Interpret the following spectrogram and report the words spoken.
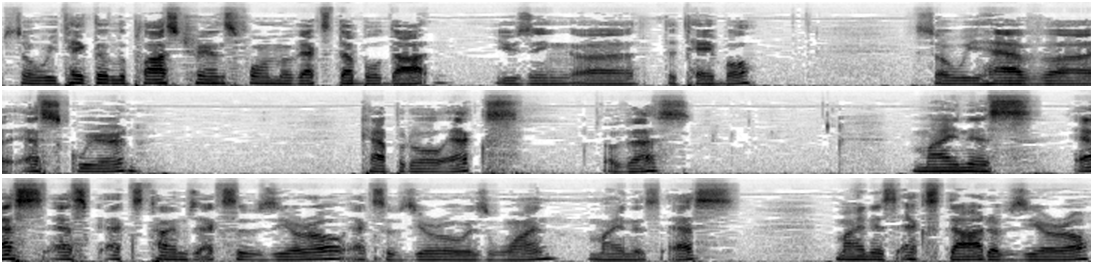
So we take the Laplace transform of x double dot using uh, the table. So we have uh, s squared capital X of s minus s, s x times x of 0, x of 0 is 1, minus s, minus x dot of 0,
